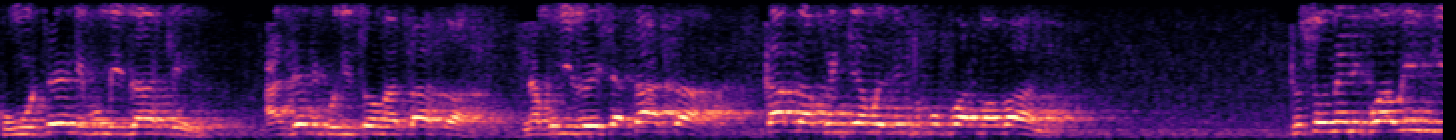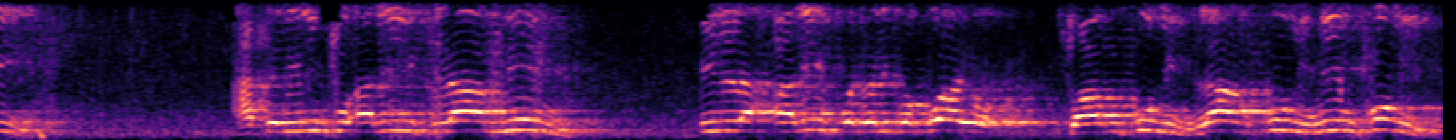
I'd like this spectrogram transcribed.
kumuteni vumbi zake. Anzeni kujisoma sasa na kujizoesha sasa kabla kuingia mwezi mtukufu wa Ramadhani tusomeni kwa wingi. Asemi mtu alif lam mim. Illa alif watalipwa kwayo. Swabu kumi lam kumi mim kumi.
